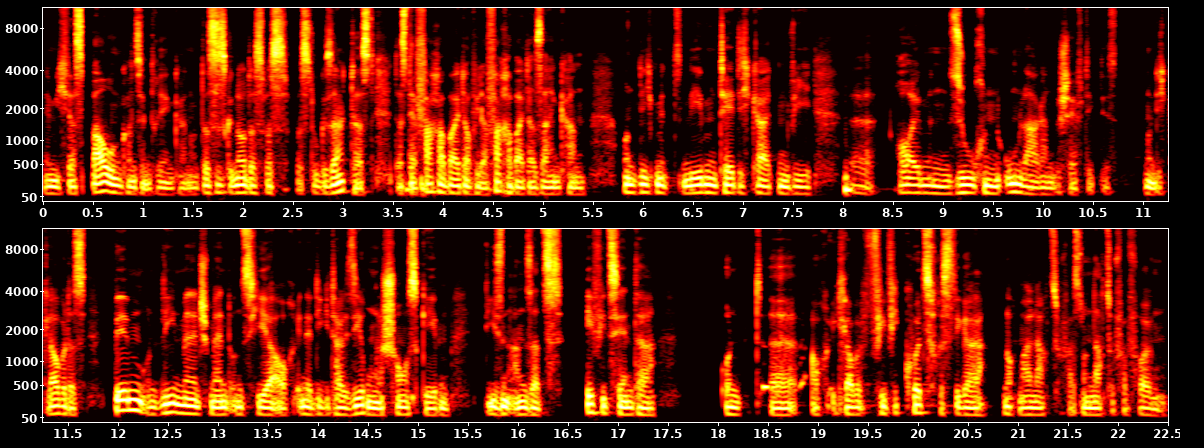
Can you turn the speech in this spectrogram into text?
nämlich das Bauen, konzentrieren kann. Und das ist genau das, was, was du gesagt hast, dass der Facharbeiter auch wieder Facharbeiter sein kann und nicht mit Nebentätigkeiten wie äh, Räumen, Suchen, Umlagern beschäftigt ist. Und ich glaube, dass BIM und Lean Management uns hier auch in der Digitalisierung eine Chance geben, diesen Ansatz effizienter und äh, auch, ich glaube, viel, viel kurzfristiger nochmal nachzufassen und nachzuverfolgen.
